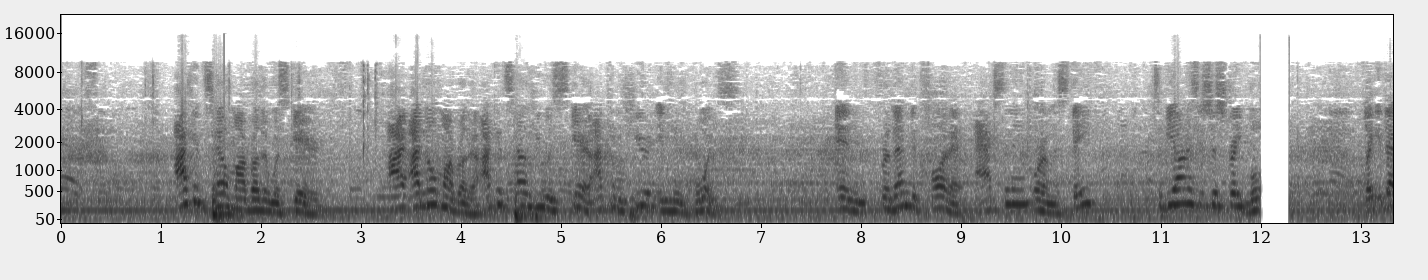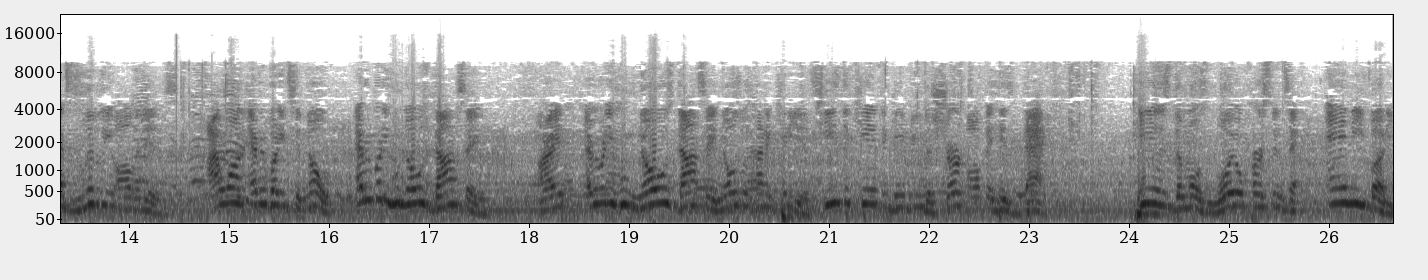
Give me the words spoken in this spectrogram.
I could tell my brother was scared. I, I know my brother. I could tell he was scared. I could hear it in his voice. And for them to call it an accident or a mistake, to be honest, it's just straight bull. Like that's literally all it is. I want everybody to know. Everybody who knows Daunte, all right. Everybody who knows Daunte knows what kind of kid he is. He's the kid that gave you the shirt off of his back. He is the most loyal person to anybody.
